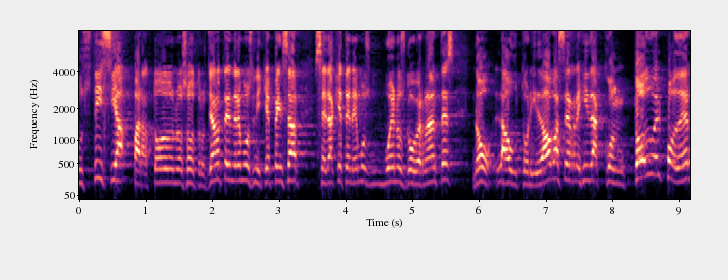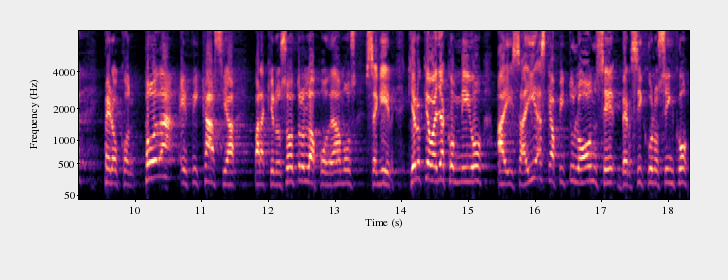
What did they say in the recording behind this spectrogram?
justicia para todos nosotros. Ya no tendremos ni qué pensar, ¿será que tenemos buenos gobernantes? No, la autoridad va a ser regida con todo el poder, pero con toda eficacia para que nosotros la podamos seguir. Quiero que vaya conmigo a Isaías capítulo 11, versículo 5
